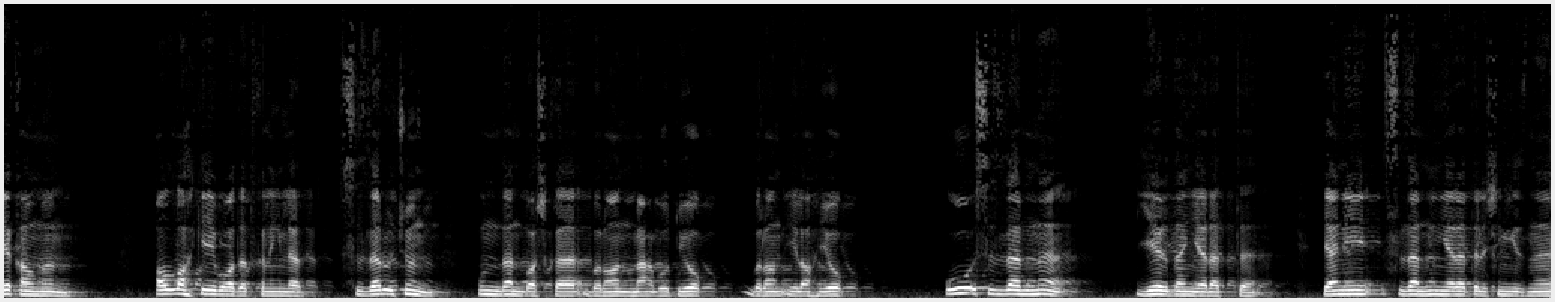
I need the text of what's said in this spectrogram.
ey qavmim allohga ibodat qilinglar sizlar uchun undan boshqa biron ma'bud yo'q biron iloh yo'q u sizlarni yerdan yaratdi Ya'ni sizlarning yaratilishingizni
